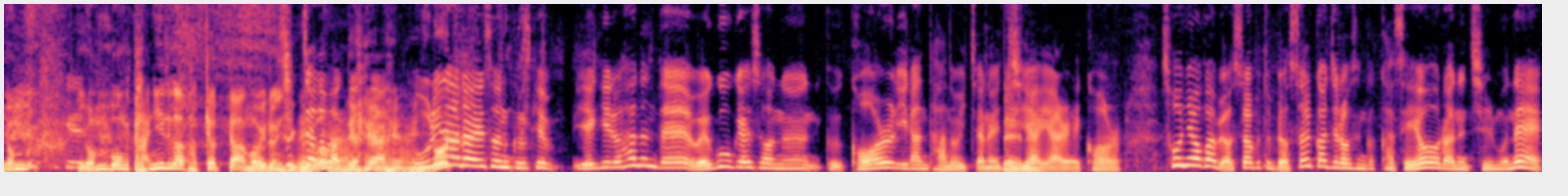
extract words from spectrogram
연, 연봉 단위가 바뀌었다, 뭐 이런 식으로. 숫자가 바뀌었다. 네. 우리나라에서는 그렇게 얘기를 하는데 외국에서는 그 걸이란 단어 있잖아요. 네네. GIR 걸. 소녀가 몇 살부터 몇 살까지라고 생각하세요? 라는 질문에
